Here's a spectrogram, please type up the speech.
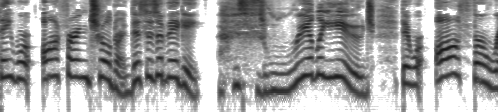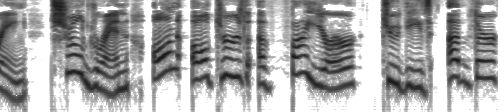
they were offering children. This is a biggie. This is really huge. They were offering children on altars of fire to these other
